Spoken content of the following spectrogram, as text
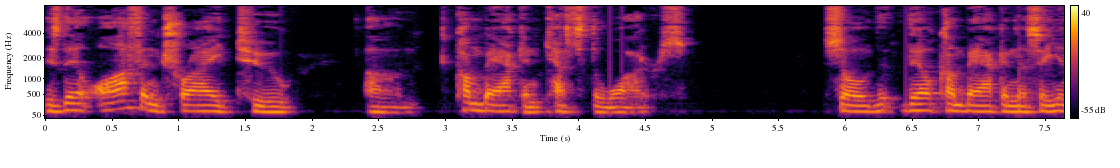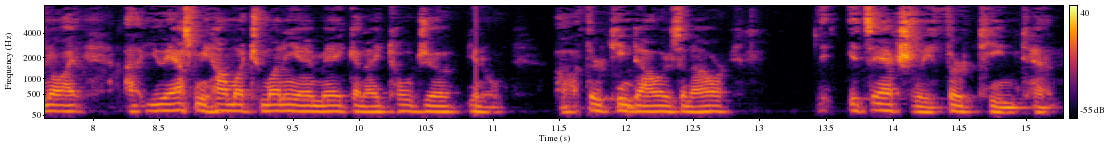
is they'll often try to um, come back and test the waters. So th- they'll come back and they'll say, you know, I uh, you asked me how much money I make, and I told you, you know, uh, thirteen dollars an hour. It's actually thirteen ten.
